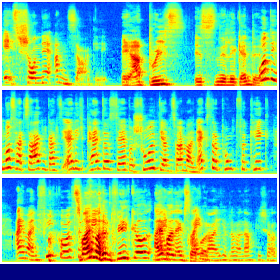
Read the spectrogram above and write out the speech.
Ist schon eine Ansage. Ja, Breeze ist eine Legende. Und ich muss halt sagen, ganz ehrlich, Panthers selber schuld. Die haben zweimal einen Extrapunkt verkickt, einmal ein Field Goal verkickt. Zweimal ein Field Goal, einmal ein extra Einmal, ich habe nochmal nachgeschaut.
